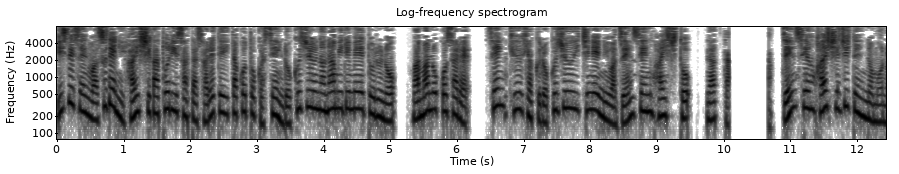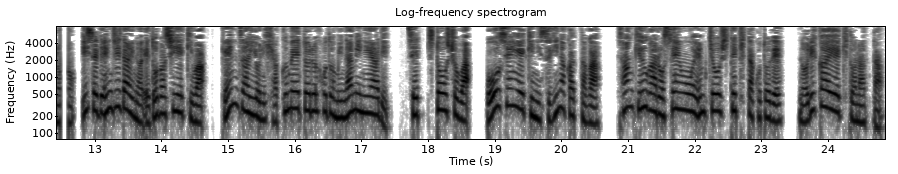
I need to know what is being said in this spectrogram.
伊勢線はすでに廃止が取り沙汰されていたことか 1067mm のまま残され、1961年には全線廃止となった。全線廃止時点のもの、伊勢電時代の江戸橋駅は、現在より100メートルほど南にあり、設置当初は、防線駅に過ぎなかったが、3級が路線を延長してきたことで、乗り換え駅となった。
